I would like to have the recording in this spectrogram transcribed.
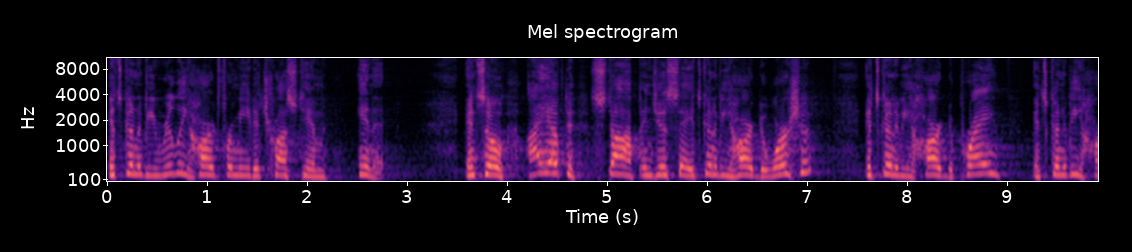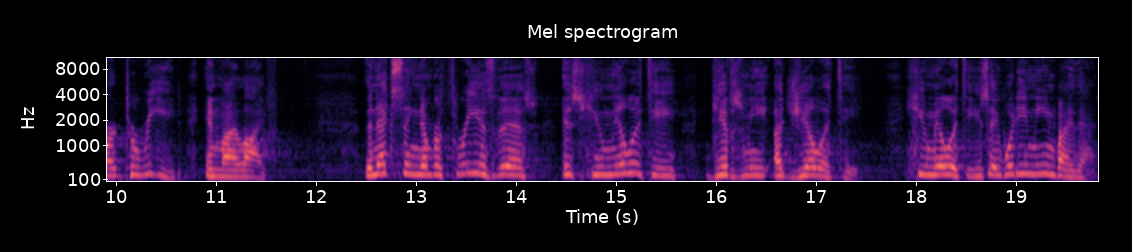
it's going to be really hard for me to trust him in it. And so I have to stop and just say it's going to be hard to worship. It's going to be hard to pray. It's going to be hard to read in my life. The next thing, number three, is this is humility gives me agility. Humility. You say, what do you mean by that?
